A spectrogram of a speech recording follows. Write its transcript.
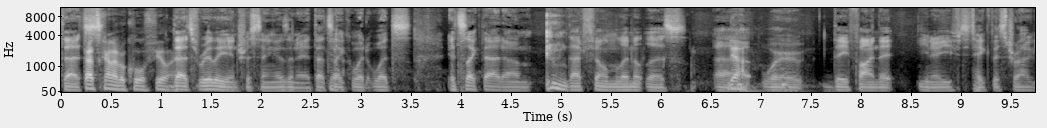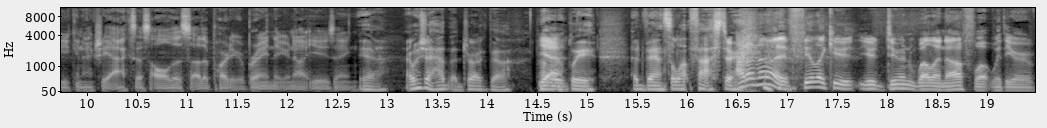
That's that's kind of a cool feeling. That's really interesting, isn't it? That's like what what's it's like that um that film Limitless, uh, Yeah. where they find that you know you take this drug, you can actually access all this other part of your brain that you're not using. yeah, I wish I had that drug though. Yeah. Probably advance a lot faster. I don't know. I feel like you you're doing well enough. What with your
